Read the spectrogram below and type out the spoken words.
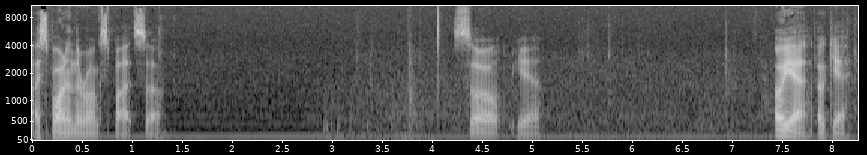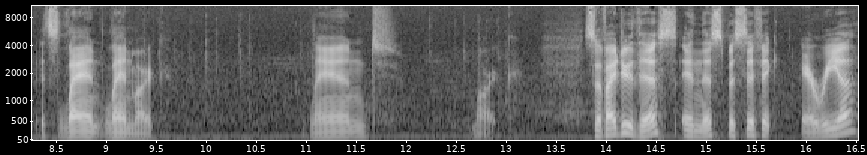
I spawned in the wrong spot, so. So, yeah. Oh yeah, okay. It's land landmark. Landmark. So if I do this in this specific area,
